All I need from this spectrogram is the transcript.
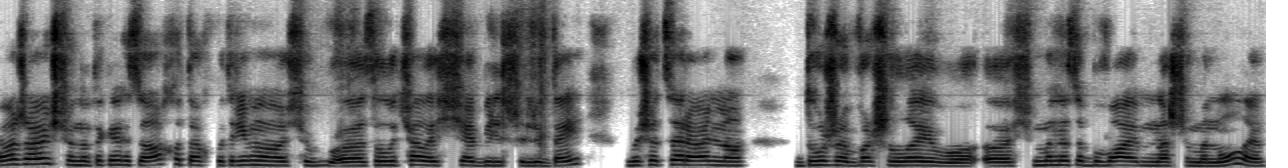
Я вважаю, що на таких заходах потрібно, щоб е, залучали ще більше людей, тому що це реально дуже важливо, е, що ми не забуваємо наше минуле,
